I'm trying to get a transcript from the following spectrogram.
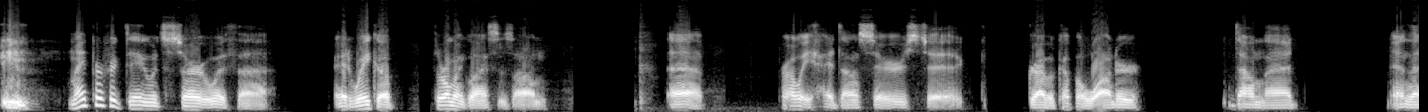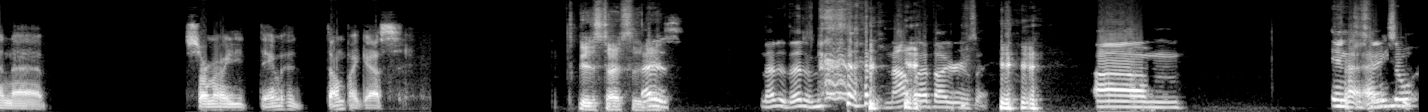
my perfect day would start with uh, I'd wake up, throw my glasses on, uh, probably head downstairs to grab a cup of water, down that, and then uh, start my day with a dump, I guess. It's good start to the That day. is that is that is, that is not what I thought you were gonna say. Um, interesting. mean- so,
